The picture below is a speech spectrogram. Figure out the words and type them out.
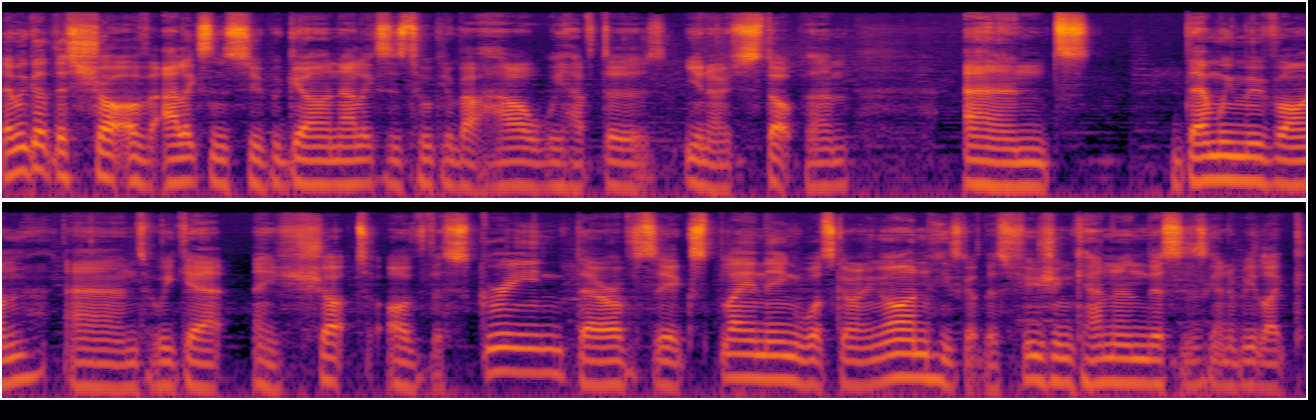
Then we got this shot of Alex and Supergirl, and Alex is talking about how we have to, you know, stop them. And then we move on and we get a shot of the screen. They're obviously explaining what's going on. He's got this fusion cannon. This is going to be like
